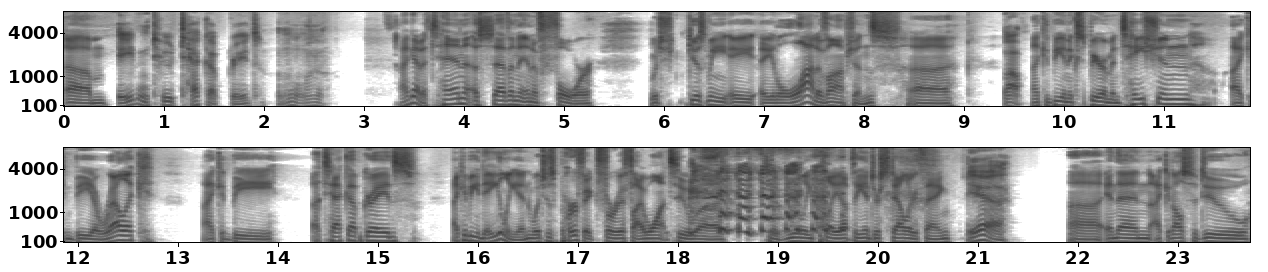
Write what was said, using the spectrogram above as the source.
Um, eight and two tech upgrades. Oh, wow. I got a 10, a 7, and a 4, which gives me a, a lot of options. Uh, Wow. I could be an experimentation. I can be a relic. I could be a tech upgrades. I could be an alien, which is perfect for if I want to uh, to really play up the interstellar thing. Yeah. Uh, and then I can also do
